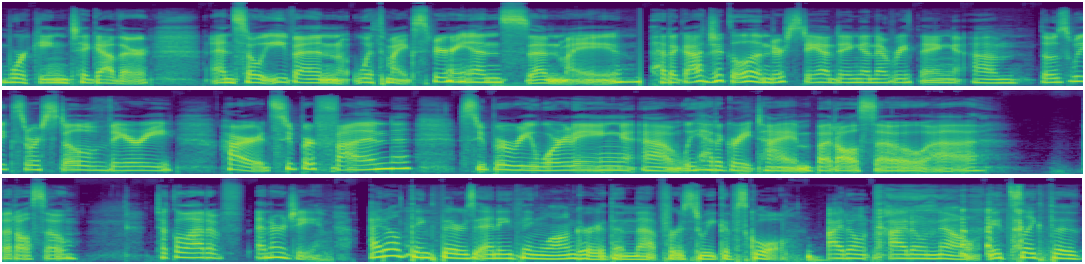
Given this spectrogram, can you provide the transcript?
working together. And so, even with my experience and my pedagogical understanding and everything, um, those weeks were still very hard. Super fun, super rewarding. Uh, we had a great time, but also, uh, but also took a lot of energy. I don't think there's anything longer than that first week of school. I don't I don't know. it's like the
